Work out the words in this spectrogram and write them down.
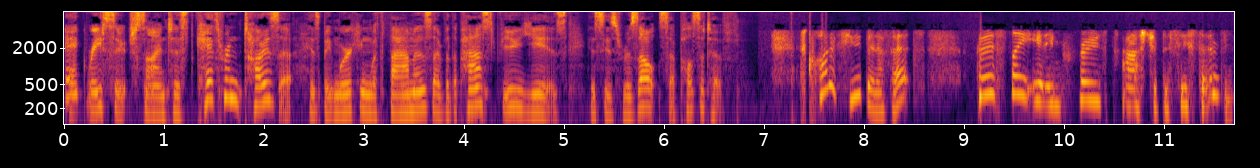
Ag research scientist Catherine Tozer has been working with farmers over the past few years and says results are positive. It's quite a few benefits. Firstly, it improves pasture persistence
